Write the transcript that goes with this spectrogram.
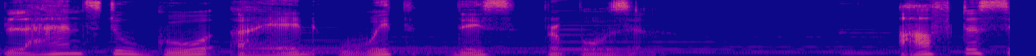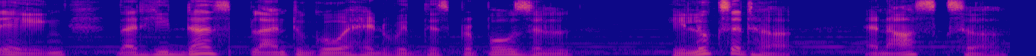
plans to go ahead with this proposal. After saying that he does plan to go ahead with this proposal, he looks at her and asks her,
